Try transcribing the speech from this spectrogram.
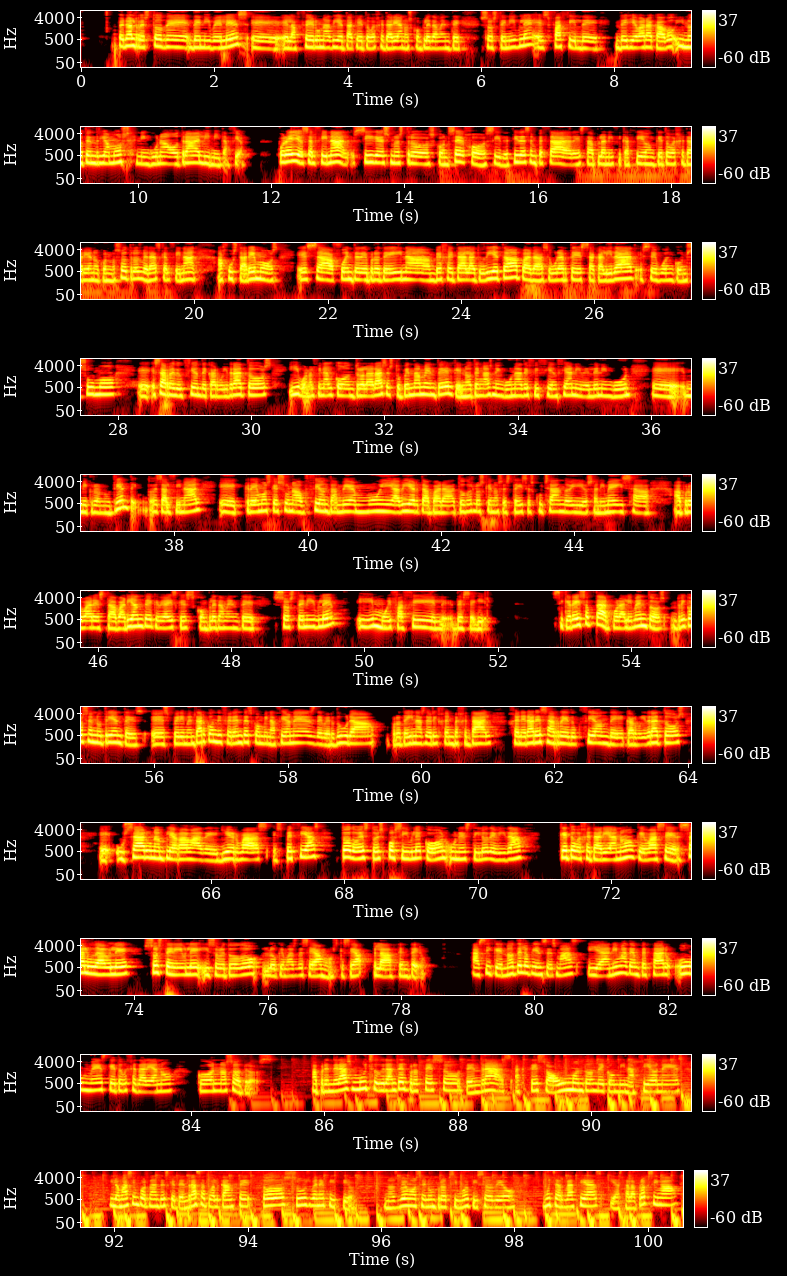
pero al resto de, niveles eh, el hacer una dieta keto vegetariana es completamente sostenible, es fácil de llevar a cabo y no tendríamos ninguna otra limitación. Por ello, si al final sigues nuestros consejos y decides empezar esta planificación keto vegetariano con nosotros, verás que al final ajustaremos esa fuente de proteína vegetal a tu dieta para asegurarte esa calidad, ese buen consumo, eh, esa reducción de carbohidratos y bueno, al final controlarás estupendamente el que no tengas ninguna deficiencia a nivel de ningún eh, micronutriente. Entonces al final eh, creemos que es una opción también muy abierta para todos los que nos estéis escuchando y os animéis a, a probar esta variante, que veáis que es completamente sostenible y muy fácil de seguir. Si queréis optar por alimentos ricos en nutrientes, experimentar con diferentes combinaciones de verdura, proteínas de origen vegetal, generar esa reducción de carbohidratos, eh, usar una amplia gama de hierbas, especias, todo esto es posible con un estilo de vida keto vegetariano que va a ser saludable, sostenible y sobre todo lo que más deseamos, que sea placentero. Así que no te lo pienses más y anímate a empezar un mes keto vegetariano con nosotros. Aprenderás mucho durante el proceso, tendrás acceso a un montón de combinaciones y lo más importante es que tendrás a tu alcance todos sus beneficios. Nos vemos en un próximo episodio. Muchas gracias y hasta la próxima.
